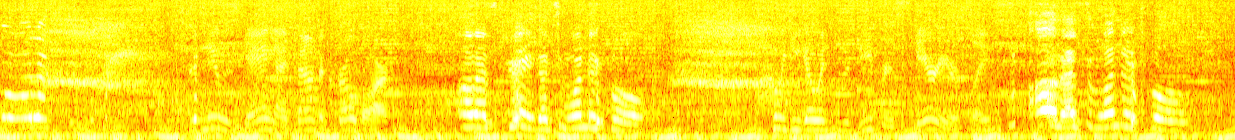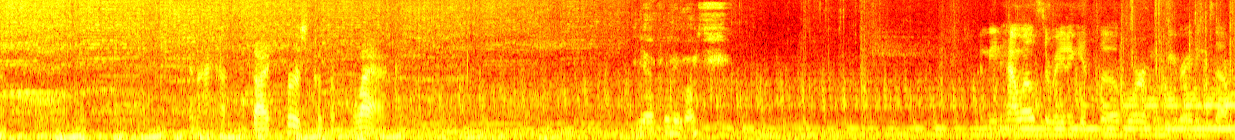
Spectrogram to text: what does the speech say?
have. Good news, gang, I found a crowbar. Oh, that's great. That's wonderful. We can go into the deeper, scarier place. Oh, that's wonderful. and I have to die first because I'm black. Yeah, pretty much. I mean, how else are we gonna get the horror movie ratings up?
